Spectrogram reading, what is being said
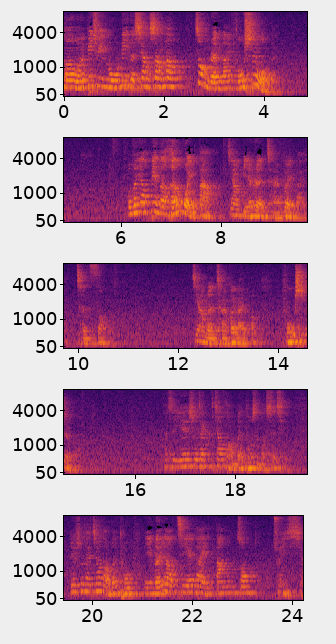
我们，我们必须努力的向上，让众人来服侍我们。我们要变得很伟大，这样别人才会来称颂，这样人才会来服侍我。但是耶稣在教导门徒什么事情？耶稣在教导门徒：你们要接待当中最小。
